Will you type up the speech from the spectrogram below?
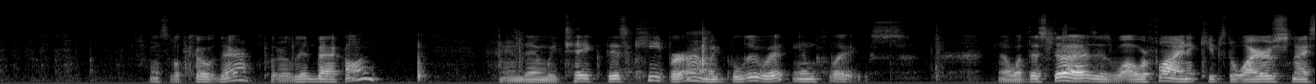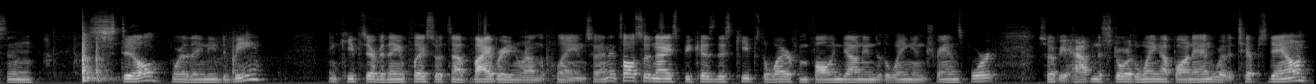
Nice little coat there. Put our lid back on. And then we take this keeper and we glue it in place. Now what this does is while we're flying it keeps the wires nice and still where they need to be and keeps everything in place so it's not vibrating around the plane. So and it's also nice because this keeps the wire from falling down into the wing in transport. So if you happen to store the wing up on end where the tip's down,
